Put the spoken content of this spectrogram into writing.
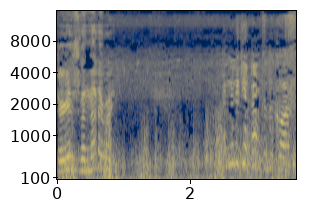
There is another one. I'm gonna get back in the car.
